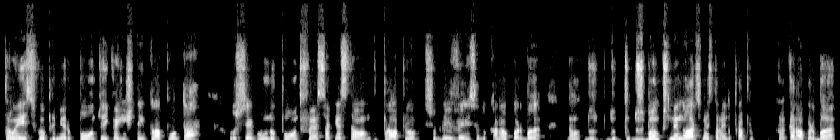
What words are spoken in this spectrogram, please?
Então, esse foi o primeiro ponto aí que a gente tentou apontar. O segundo ponto foi essa questão do próprio sobrevivência do canal Corban, não, do, do, dos bancos menores, mas também do próprio canal Corban.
